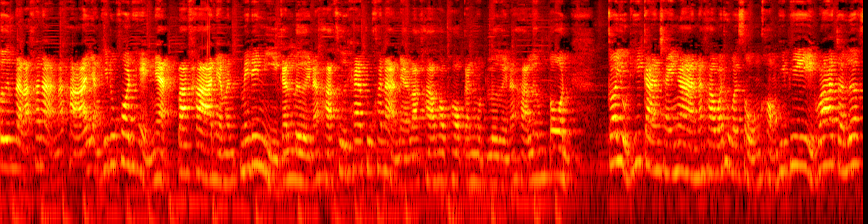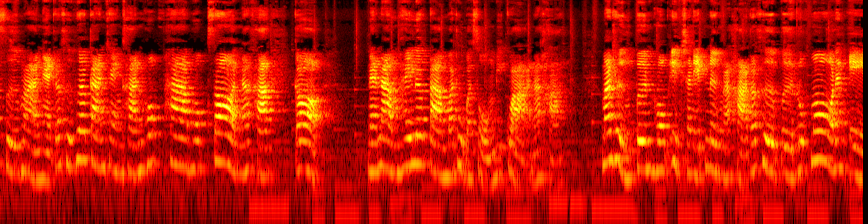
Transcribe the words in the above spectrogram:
ปืนแต่ละขนาดนะคะ อย่างที่ทุกคนเห็นเนี่ยราคาเนี่ยมันไม่ได้หนีกันเลยนะคะ คือแทบทุกขนาดเนี่ยราคาพอๆกันหมดเลยนะคะ เริ่มต้น ก็อยู่ที่การใช้งานนะคะ วัตถุประสงค์ของพี่ๆว่าจะเลือกซื้อมาเนี่ยก็คือเพื่อการแข่งขันพกพาพกซ่อนนะคะ ก็แนะนำให้เลือกตามวัตถุประสงค์ดีกว่านะคะ มาถึงปืนพกอีกชนิดหนึ่งนะคะ ก็คือปืนลูกโม่นั่นเอง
